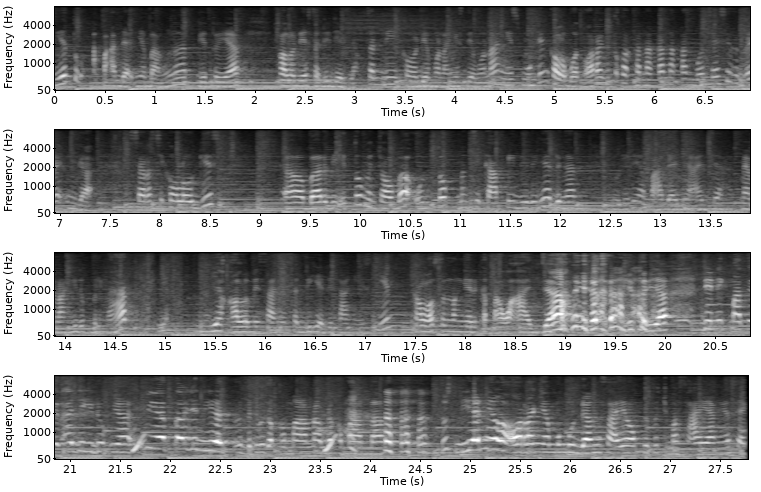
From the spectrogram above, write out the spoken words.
dia tuh apa adanya banget gitu ya. Kalau dia sedih dia bilang sedih, kalau dia mau nangis dia mau nangis. Mungkin kalau buat orang itu kekanak-kanakan buat saya sih sebenarnya enggak. Secara psikologis uh, Barbie itu mencoba untuk mensikapi dirinya dengan apa adanya aja. Memang hidup berat, ya, ya kalau misalnya sedih ya ditangisin, kalau senengnya ketawa aja, ya kan gitu ya. Dinikmatin aja hidupnya. Lihat aja dia tiba-tiba udah ke mana, udah ke mana. Terus dia nih lah orang yang mengundang saya waktu itu cuma sayangnya saya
